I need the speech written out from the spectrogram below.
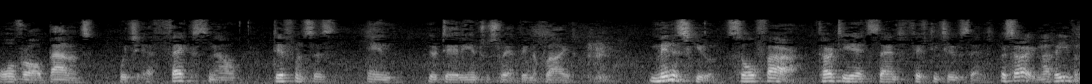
overall balance, which affects now differences in your daily interest rate being applied. Minuscule so far, 38 cent, 52 cent. Oh, sorry, not even.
